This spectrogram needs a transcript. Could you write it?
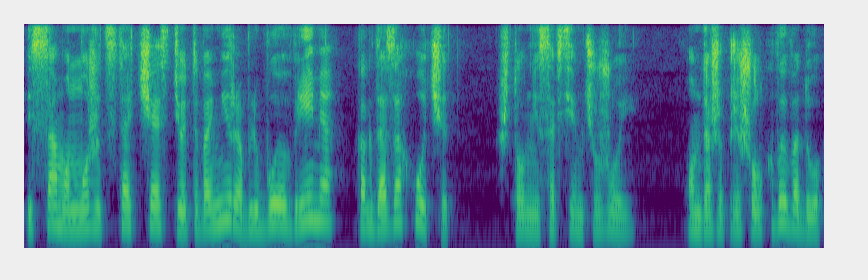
И сам он может стать частью этого мира в любое время, когда захочет, что он не совсем чужой. Он даже пришел к выводу,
